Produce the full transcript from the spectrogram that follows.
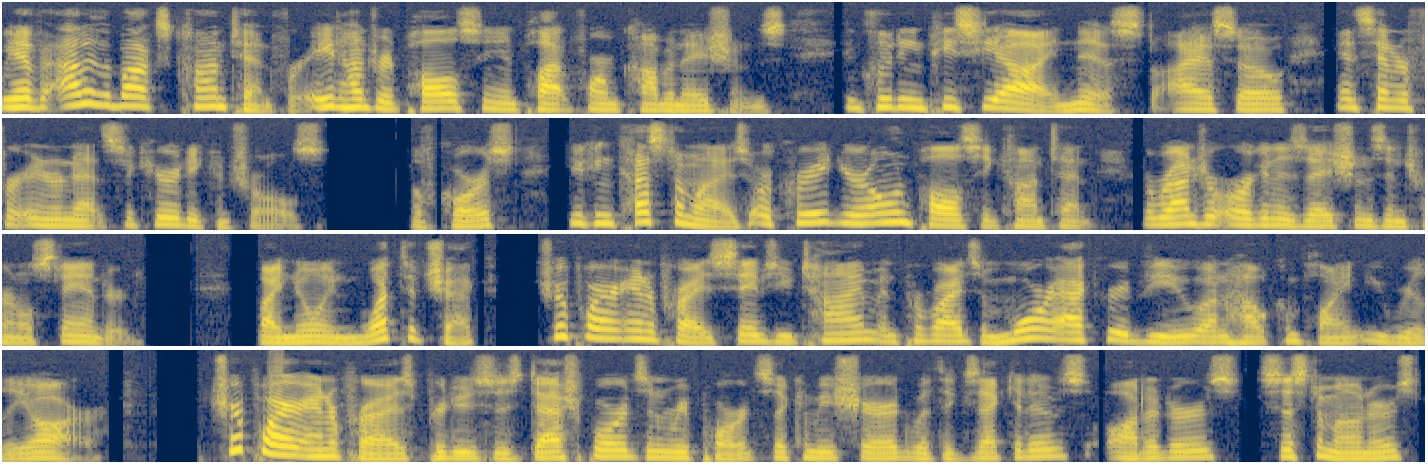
We have out of the box content for 800 policy and platform combinations, including PCI, NIST, ISO, and Center for Internet Security Controls. Of course, you can customize or create your own policy content around your organization's internal standard. By knowing what to check, Tripwire Enterprise saves you time and provides a more accurate view on how compliant you really are. Tripwire Enterprise produces dashboards and reports that can be shared with executives, auditors, system owners,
